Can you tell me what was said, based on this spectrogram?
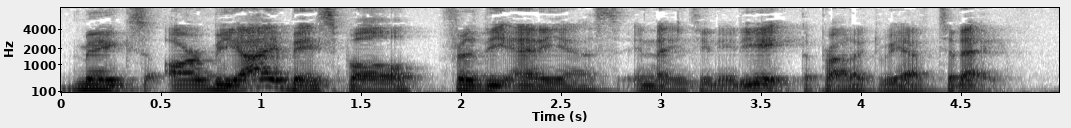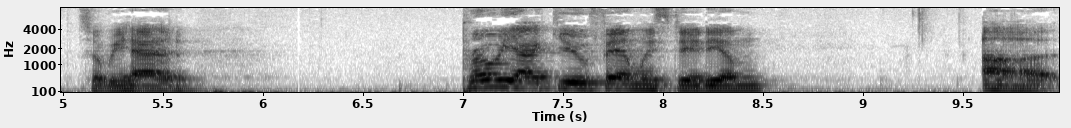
makes RBI Baseball for the NES in 1988, the product we have today. So we had Pro Yakyu Family Stadium, uh,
